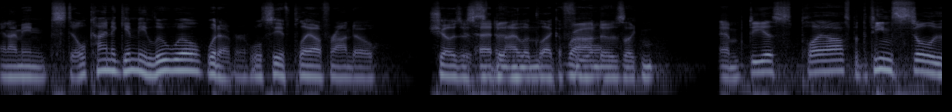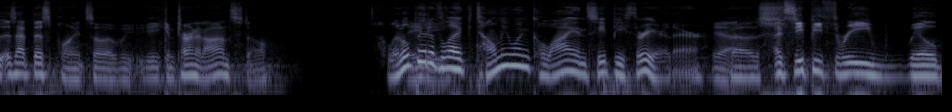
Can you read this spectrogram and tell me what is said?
And I mean, still kind of give me Lou Will. Whatever. We'll see if playoff Rondo shows his It's head and I look like a fool. Rondo's like emptiest playoffs, but the team still is at this point, so we- he can turn it on still. A little bit of like, tell me when Kawhi and CP3 are there. Yeah, and CP3 will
